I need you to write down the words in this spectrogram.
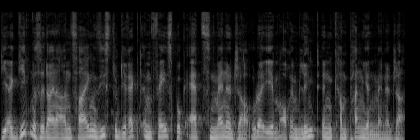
Die Ergebnisse deiner Anzeigen siehst du direkt im Facebook Ads Manager oder eben auch im LinkedIn Kampagnen Manager.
